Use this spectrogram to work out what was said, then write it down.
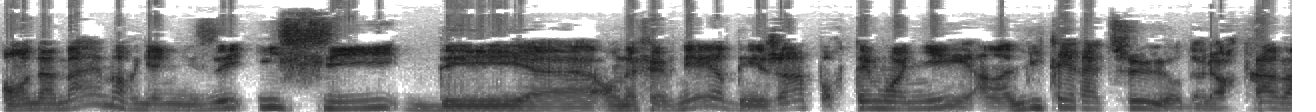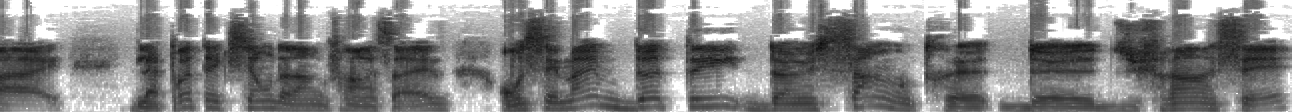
on a même organisé ici des, euh, on a fait venir des gens pour témoigner en littérature de leur travail, de la protection de la langue française. On s'est même doté d'un centre de, du français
